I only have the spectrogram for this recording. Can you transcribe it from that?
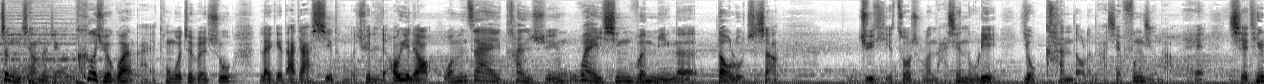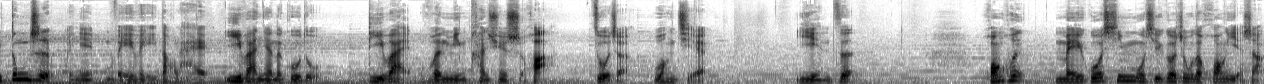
正向的这个科学观，哎，通过这本书来给大家系统的去聊一聊，我们在探寻外星文明的道路之上。具体做出了哪些努力，又看到了哪些风景呢？哎，且听冬至为您娓娓道来。亿万年的孤独，地外文明探寻史话，作者汪杰。引子。黄昏，美国新墨西哥州的荒野上，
